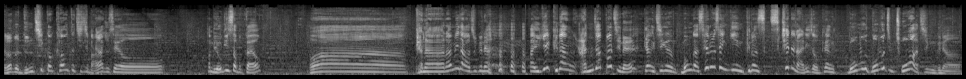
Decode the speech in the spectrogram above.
여러분 눈치껏 카운터 치지 말아주세요. 한번 여기 있어볼까요? 와 편안합니다 아주 그냥. 아 이게 그냥 안 자빠지네? 그냥 지금 뭔가 새로 생긴 그런 스- 스킬은 아니죠. 그냥 너무 너무 지금 좋아 지금 그냥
